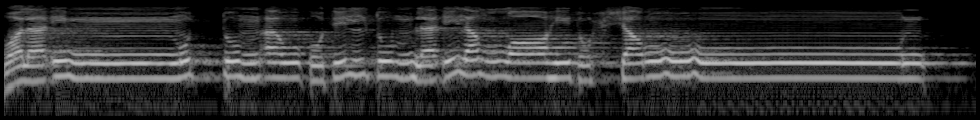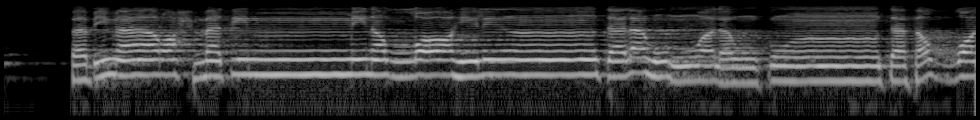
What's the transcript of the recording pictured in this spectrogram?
وَلَئِن مُّتُّمْ أَوْ قُتِلْتُمْ لَإِلَى اللَّهِ تُحْشَرُونَ فَبِمَا رَحْمَةٍ مِّنَ اللَّهِ لِنتَ لَهُمْ وَلَوْ كُنتَ فَظًّا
